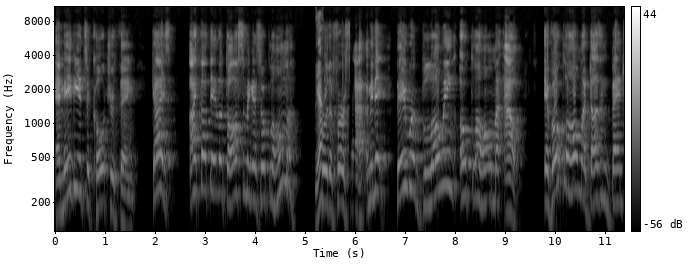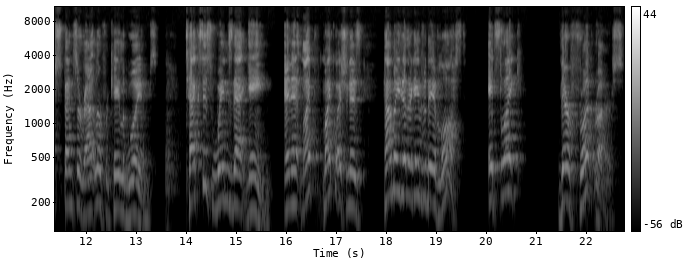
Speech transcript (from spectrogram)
And maybe it's a culture thing. Guys, I thought they looked awesome against Oklahoma yeah. for the first half. I mean, they, they were blowing Oklahoma out. If Oklahoma doesn't bench Spencer Rattler for Caleb Williams, Texas wins that game. And then my my question is, how many other games would they have lost? It's like they're front runners.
